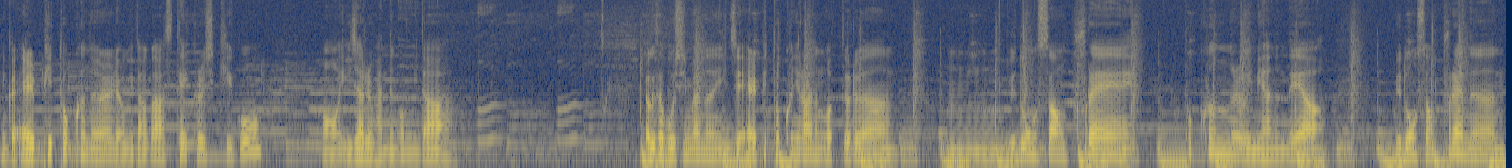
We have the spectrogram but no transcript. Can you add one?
그러니까 LP 토큰을 여기다가 스테이크를 시키고 어, 이자를 받는 겁니다. 여기서 보시면은 이제 LP 토큰이라는 것들은 음, 유동성 풀의 토큰을 의미하는데요. 유동성 풀에는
